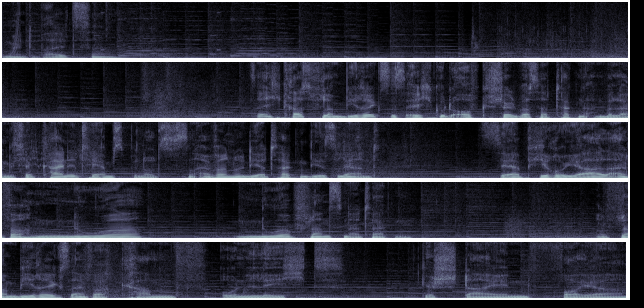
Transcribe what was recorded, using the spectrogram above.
Moment, Walzer. ist echt krass, Flambirex ist echt gut aufgestellt, was Attacken anbelangt. Ich habe keine TMs benutzt, das sind einfach nur die Attacken, die es lernt. Serpi Royal einfach nur, nur Pflanzenattacken. Und Flambirex einfach Kampf, Unlicht, Gestein, Feuer.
